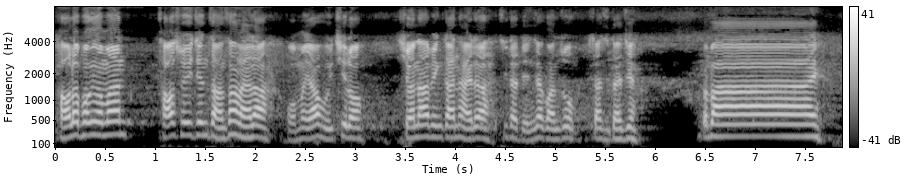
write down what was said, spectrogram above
好了，朋友们。潮水已经涨上来了，我们也要回去喽。喜欢那瓶干海的，记得点一下关注，下期再见，拜拜。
